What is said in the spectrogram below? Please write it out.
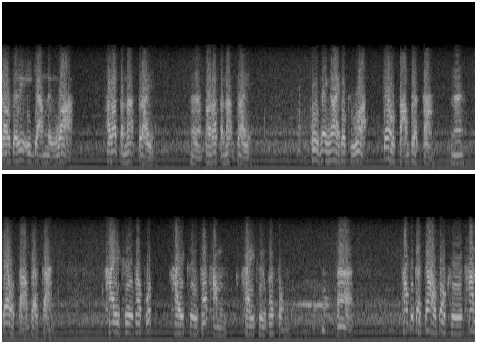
เราจะเรียกอีกอย่างหนึ่งว่า พระรัตนตรัยพระรัตนตรัยพูดง่าย ๆก็คือว่า แก้วสามประการนะ แก้วสามประการ ใครคือพระพุทธ ใครคือพระธรรม ใครคือพระสงฆ์อ่า พระพุทธเจ้าก็คือท่าน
